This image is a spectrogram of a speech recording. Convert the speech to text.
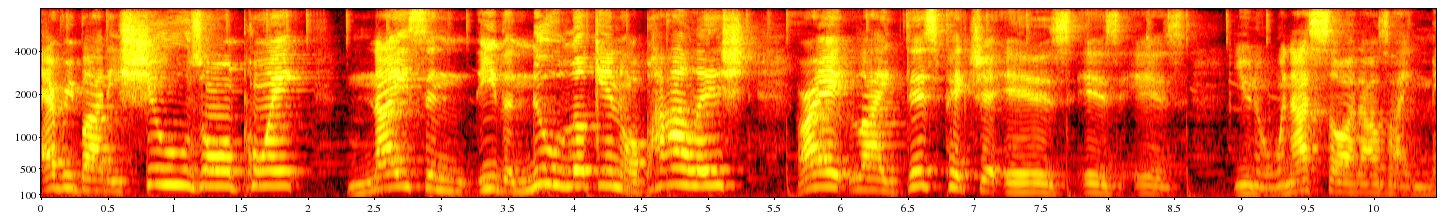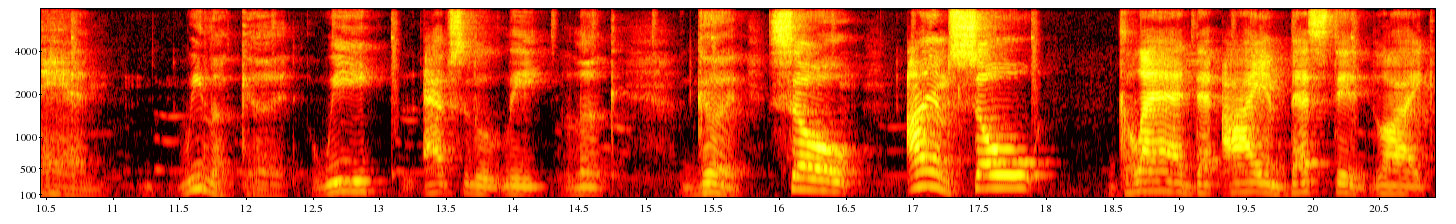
Everybody's shoes on point nice and either new looking or polished, right? Like this picture is is is you know when I saw it, I was like, man, we look good. We absolutely look good. So I am so glad that I invested like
